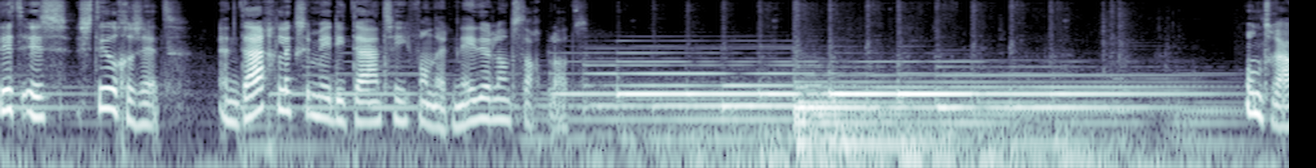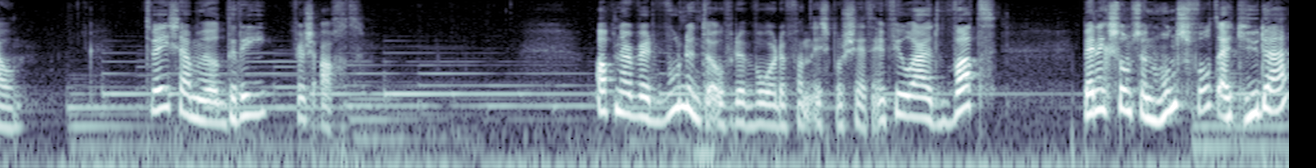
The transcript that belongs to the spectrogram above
Dit is Stilgezet, een dagelijkse meditatie van het Nederlands Dagblad. Ontrouw. 2 Samuel 3, vers 8. Abner werd woedend over de woorden van Isboset en viel uit: Wat? Ben ik soms een hondsvot uit Juda?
